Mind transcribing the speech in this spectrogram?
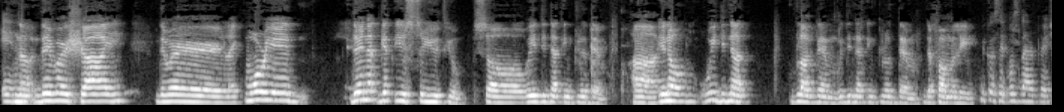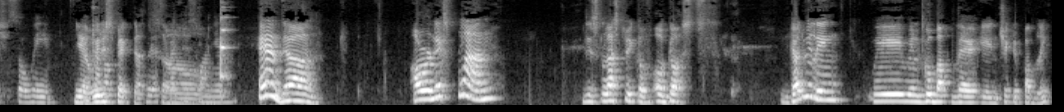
in. No, they were shy. They were like worried. They're not get used to YouTube, so we did not include them. Uh, you know, we did not vlog them. We did not include them, the family. because it was their wish, so we Yeah, We we respect that. we respect so. this one. Yeah. And uh, our next plan, this last week of August, God willing, we will go back there in Czech Republic.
